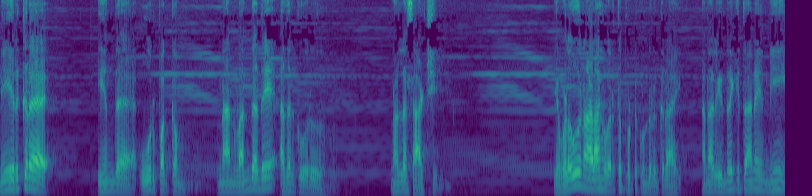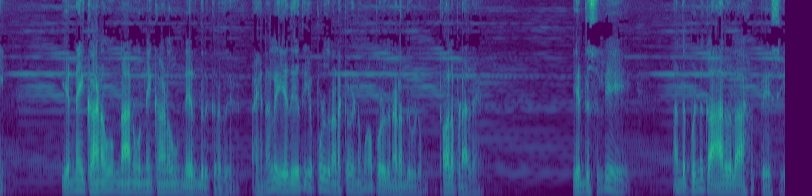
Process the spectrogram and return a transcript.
நீ இருக்கிற இந்த ஊர் பக்கம் நான் வந்ததே அதற்கு ஒரு நல்ல சாட்சி. எவ்வளவோ நாளாக வருத்தப்பட்டு கொண்டிருக்கிறாய். ஆனால் இன்றைக்குத்தானே நீ என்னை காணவும் நான் உன்னை காணவும் நேர்ந்திருக்கிறது. அதனால எது எது எப்பொழுது நடக்க வேண்டுமோ அப்பொழுது நடந்துவிடும். கவலைப்படாத. என்று சொல்லி அந்த பெண்ணுக்கு ஆறுதலாக பேசி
